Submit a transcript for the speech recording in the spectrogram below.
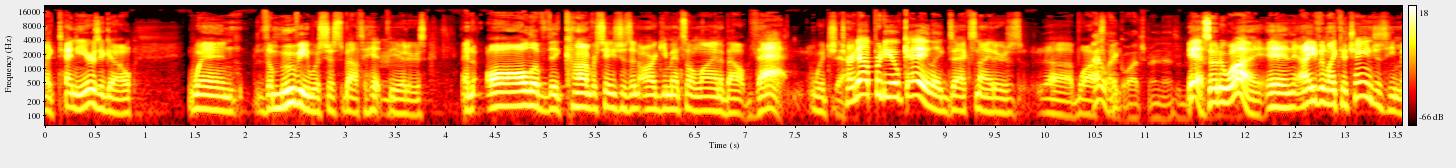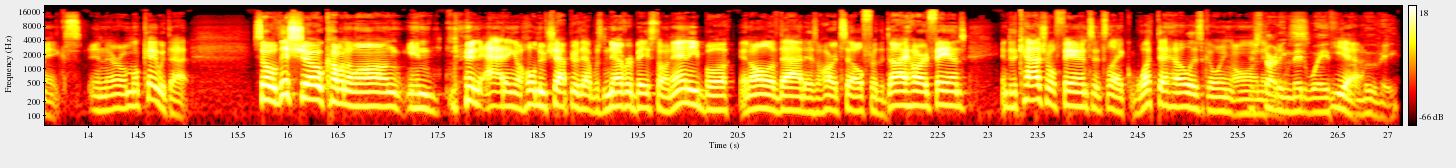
like ten years ago when the movie was just about to hit theaters, and all of the conversations and arguments online about that, which turned out pretty okay, like Zack Snyder's uh, I Watchmen. like Watchmen. Yeah, so do I. And I even like the changes he makes, and I'm okay with that. So this show coming along in, and adding a whole new chapter that was never based on any book, and all of that is a hard sell for the diehard fans. And to the casual fans, it's like, what the hell is going on? in starting this? midway through yeah. the movie.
